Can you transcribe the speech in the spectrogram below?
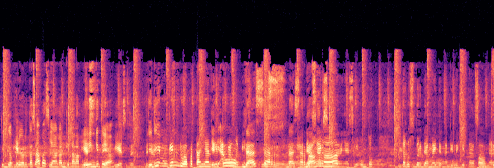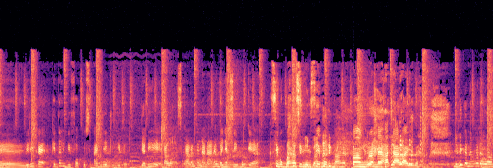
tiga Iya. prioritas apa sih yang akan kita lakuin Yes. gitu ya? yes ben- benar. Jadi mungkin dua pertanyaan jadi itu lebih dasar, fokus, dasar, uh, banget. sebenarnya sih untuk terus berdamai dengan diri kita sebenarnya. Oke. Jadi kayak kita lebih fokus aja gitu. Jadi kalau sekarang kan anak-anak banyak sibuk ya. Sibuk banget sih, Sibuk sibuk banget. banget. Pengangguran banyak acara gitu. Jadi kenapa dalam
